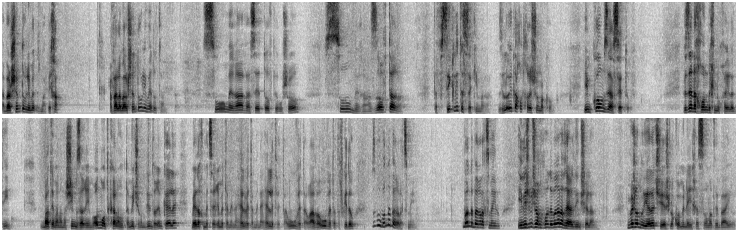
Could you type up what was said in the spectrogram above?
הבעל שם טוב לימד, זו מהפכה, אבל הבעל שם טוב לימד אותנו. סור מרע ועשה טוב פירושו, סור מרע, עזוב את הרע. תפסיק להתעסק עם הרע, זה לא ייקח אותך לשום מקום. במקום זה עשה טוב. וזה נכון בחינוך הילדים. דיברתם על אנשים זרים, מאוד מאוד קל לנו תמיד כשלומדים דברים כאלה, מיד אנחנו מציירים את המנהל ואת המנהלת ואת ההוא ואת הרב ההוא ואת התפקיד ההוא. אז בואו בוא נדבר על עצמנו. בואו נדבר על עצמנו. אם יש מישהו שאנחנו יכולים לדבר עליו, זה הילדים שלנו. אם יש לנו ילד שיש לו כל מיני חסרונות ובעיות,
